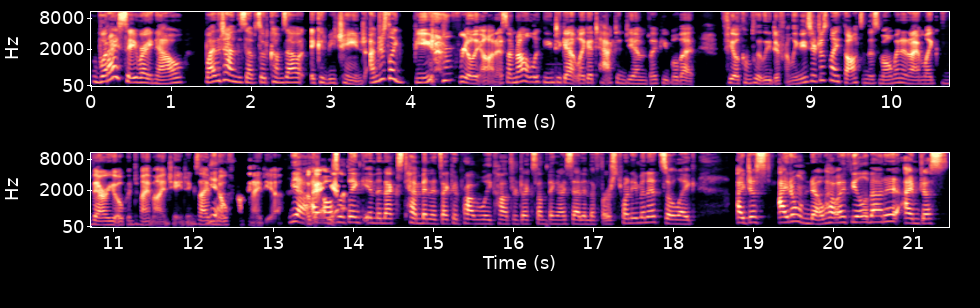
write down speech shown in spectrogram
what I say right now by the time this episode comes out, it could be changed. I'm just like being really honest. I'm not looking to get like attacked in DMs by people that feel completely differently. These are just my thoughts in this moment, and I'm like very open to my mind changing because I have Yeah. no fucking idea. Yeah, Okay, I also think in the next 10 minutes I could probably contradict something I said in the first 20 minutes. So like I just I don't know how I feel about it. I'm just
